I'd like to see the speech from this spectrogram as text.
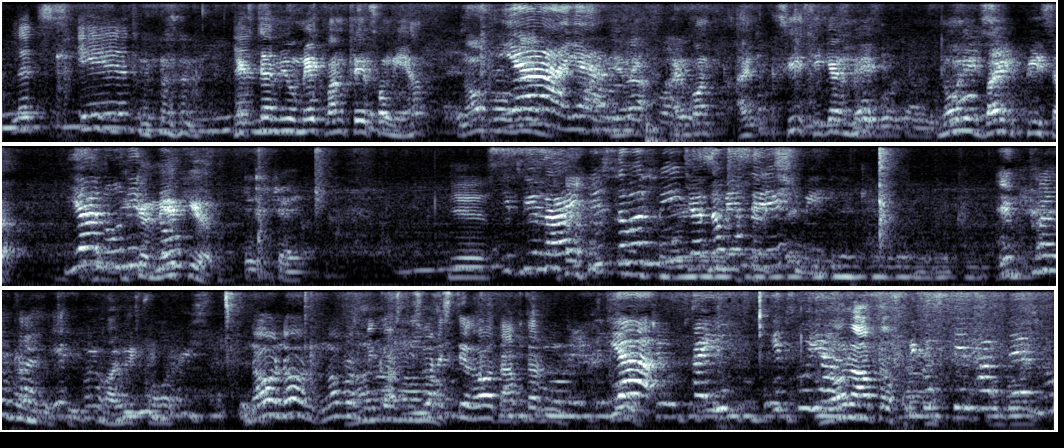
Let's eat. Next time you make one plate for me, huh? No problem. Yeah, yeah. Yeah, I want. I see. She can make. No need buying pizza. Yeah, no She need, can no. make here. Yes. If you like, this the one me, just message me. No, I will for. No, no, no problem because this one is still hot after. Yeah, it's eat kuya. No, no, after. Because still have there, no?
